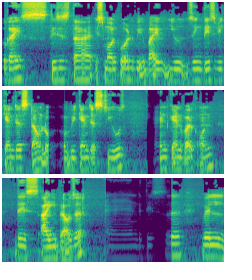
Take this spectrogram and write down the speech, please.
so guys this is the small code we, by using this we can just download we can just use and can work on this IE browser. And this uh, will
